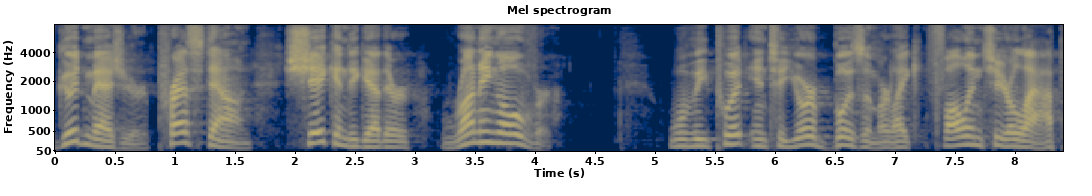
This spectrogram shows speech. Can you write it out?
Good measure, pressed down, shaken together, running over, will be put into your bosom or like fall into your lap.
